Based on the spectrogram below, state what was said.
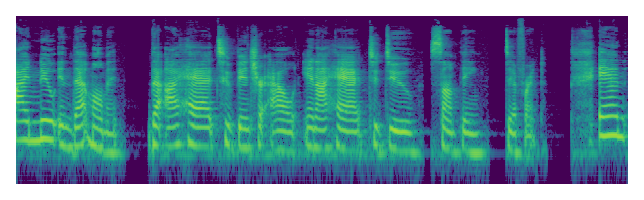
I knew in that moment that I had to venture out and I had to do something different. And,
